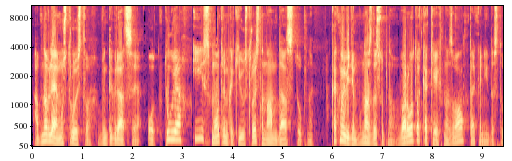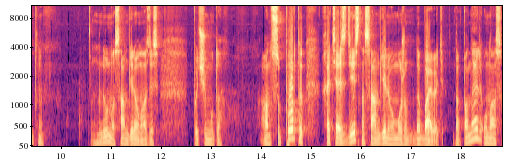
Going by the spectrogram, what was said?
Обновляем устройство в интеграции от Tuya и смотрим, какие устройства нам доступны. Как мы видим, у нас доступны ворота, как я их назвал, так они доступны. Ну, на самом деле у нас здесь почему-то unsupported, хотя здесь на самом деле мы можем добавить на панель у нас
